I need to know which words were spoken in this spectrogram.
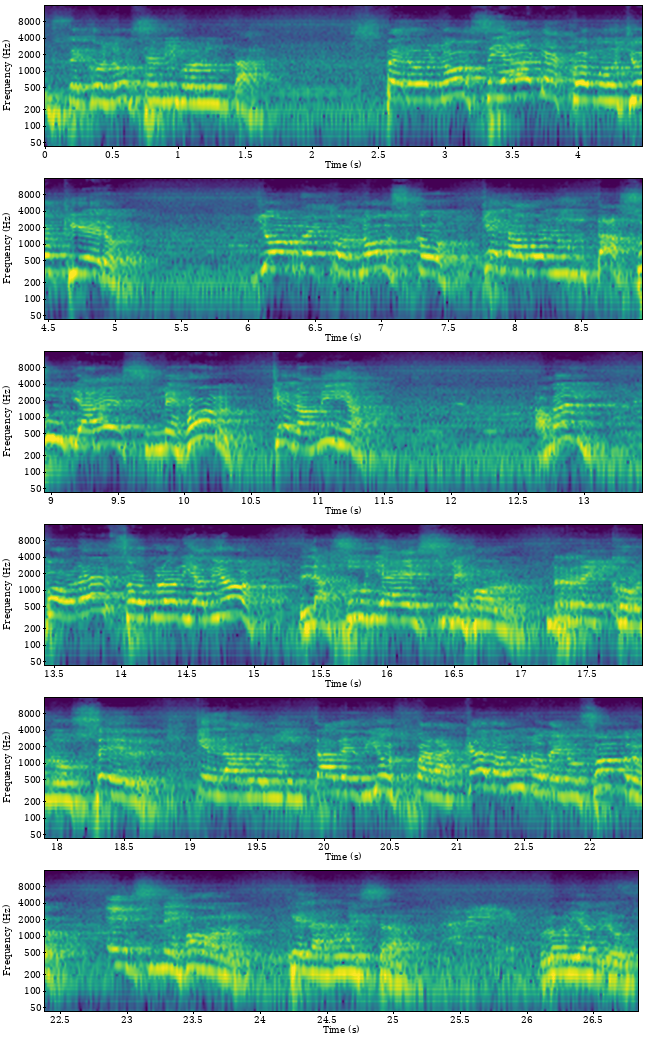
usted conoce mi voluntad, pero no se haga como yo quiero. Yo reconozco que la voluntad suya es mejor que la mía. Amén. Por eso, gloria a Dios, la suya es mejor. Reconocer que la voluntad de Dios para cada uno de nosotros es mejor que la nuestra. Gloria a Dios.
